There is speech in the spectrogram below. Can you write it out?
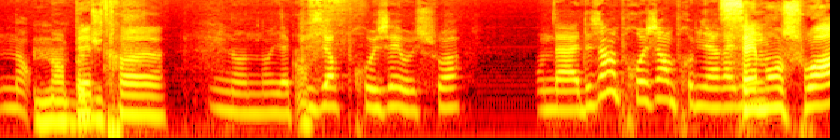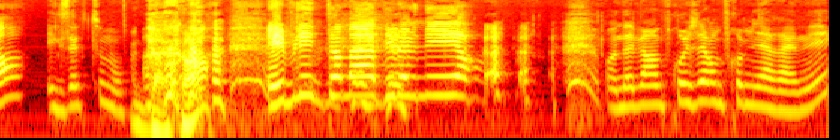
Non, Non, pas du tout. Non, non, il y a plusieurs projets au choix. On a déjà un projet en première année. c'est mon choix. Exactement. D'accord. Evelyne Thomas, tu veux venir? On avait un projet en première année.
